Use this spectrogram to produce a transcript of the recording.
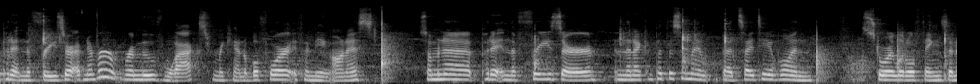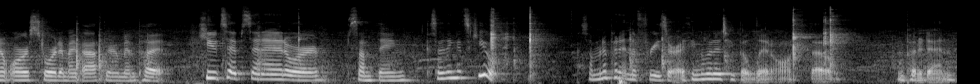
to put it in the freezer. I've never removed wax from a candle before, if I'm being honest. So I'm to put it in the freezer. And then I can put this on my bedside table and store little things in it or store it in my bathroom and put Q-tips in it or something because I think it's cute. So I'm gonna put it in the freezer. I think I'm gonna take the lid off though and put it in.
